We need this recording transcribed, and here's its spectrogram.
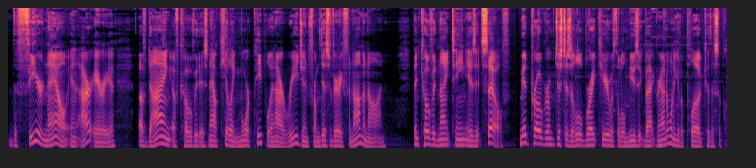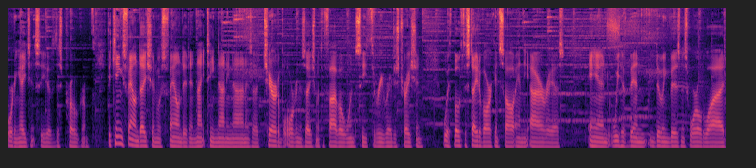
the fear now in our area of dying of COVID is now killing more people in our region from this very phenomenon than COVID 19 is itself. Mid program, just as a little break here with a little music background, I want to give a plug to the supporting agency of this program. The King's Foundation was founded in 1999 as a charitable organization with a 501c3 registration with both the state of Arkansas and the IRS. And we have been doing business worldwide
